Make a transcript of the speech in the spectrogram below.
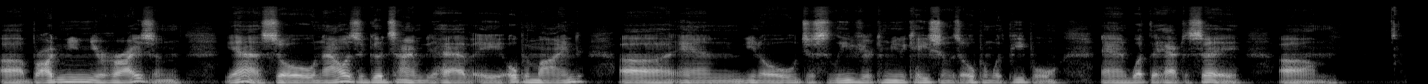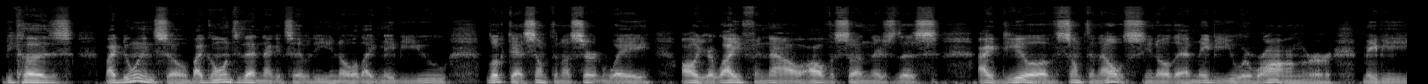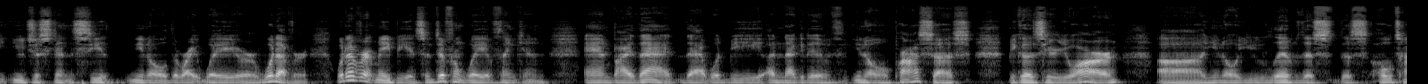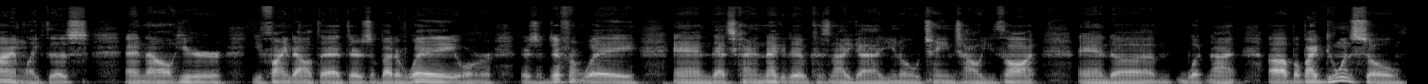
uh, broadening your horizon. Yeah so now is a good time to have a open mind uh, and you know just leave your communications open with people and what they have to say um, because by doing so, by going through that negativity, you know, like maybe you looked at something a certain way all your life and now all of a sudden there's this ideal of something else, you know, that maybe you were wrong or maybe you just didn't see it, you know, the right way or whatever. Whatever it may be, it's a different way of thinking. And by that, that would be a negative, you know, process because here you are, uh, you know, you lived this, this whole time like this. And now here you find find out that there's a better way or there's a different way and that's kind of negative because now you got to, you know change how you thought and uh, whatnot. Uh, but by doing so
